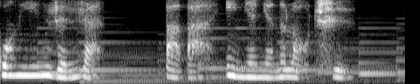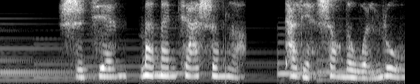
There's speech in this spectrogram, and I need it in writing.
光阴荏苒，爸爸一年年的老去。时间慢慢加深了他脸上的纹路，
